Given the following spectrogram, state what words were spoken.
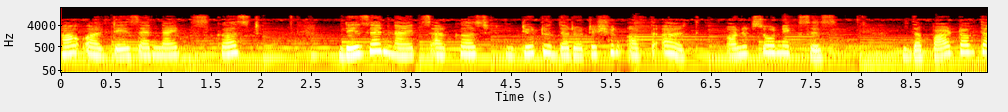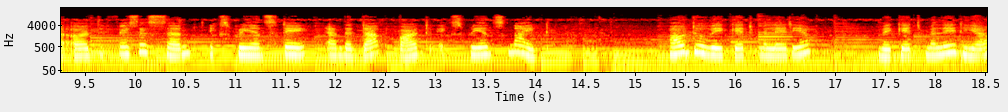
How are days and nights cursed? Days and nights are cursed due to the rotation of the earth on its own axis. The part of the earth faces sun experience day and the dark part experience night. How do we get malaria? We get malaria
